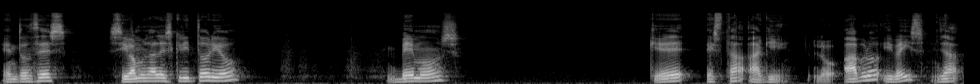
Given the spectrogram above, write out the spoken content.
Entonces, si vamos al escritorio, vemos que está aquí. Lo abro y veis, ya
